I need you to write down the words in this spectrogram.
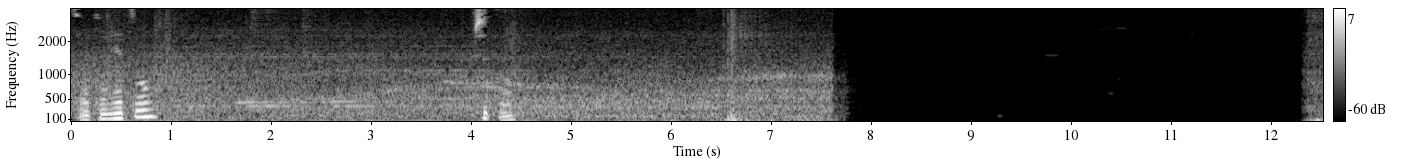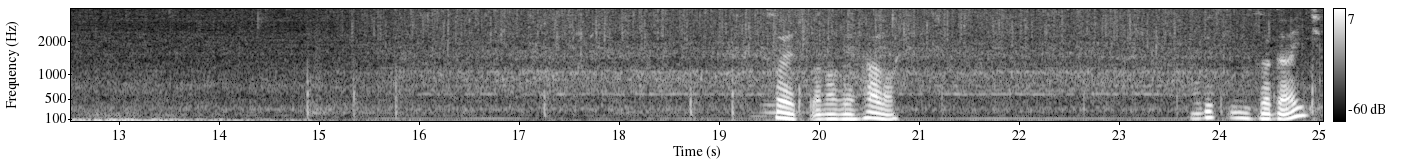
Co, to nie tu? Czy tu? Co jest panowie? Halo? Mogę z kimś zagaić?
